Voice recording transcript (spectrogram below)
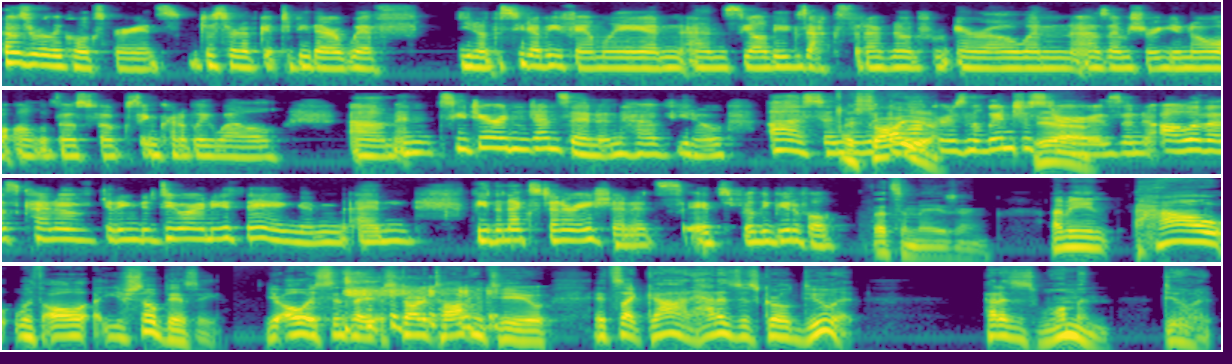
that was a really cool experience to sort of get to be there with you know the CW family and and see all the execs that I've known from Arrow, and as I'm sure you know all of those folks incredibly well, um, and see Jared and Jensen and have you know us and the, you. Walkers and the Winchesters and all of us kind of getting to do our new thing and and be the next generation. It's it's really beautiful. That's amazing. I mean, how with all you're so busy. You're always since I started talking to you, it's like, God, how does this girl do it? How does this woman do it?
